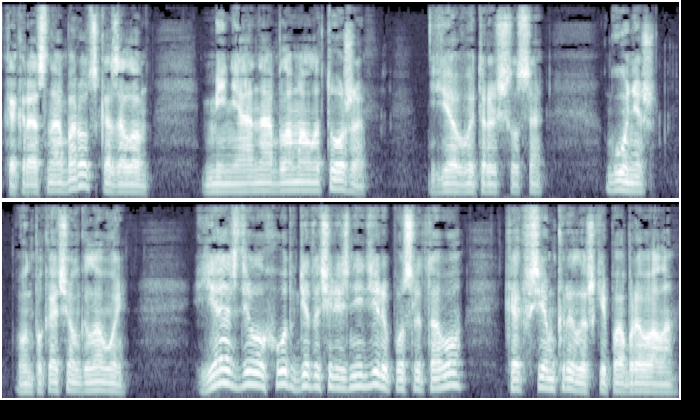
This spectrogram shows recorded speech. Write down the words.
как раз наоборот», — сказал он, — меня она обломала тоже. Я вытаращился. Гонишь. Он покачал головой. Я сделал ход где-то через неделю после того, как всем крылышки пообрывала.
